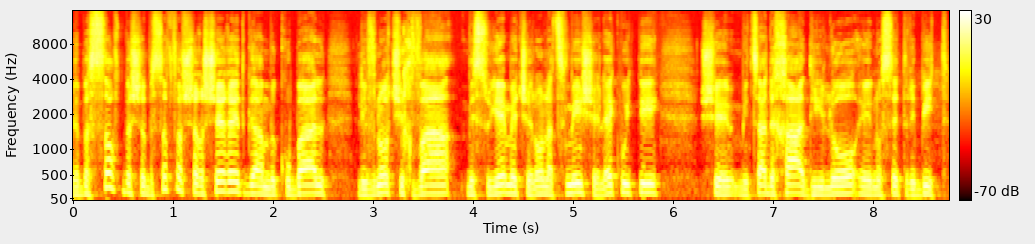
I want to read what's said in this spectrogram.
ובסוף, בסוף השרשרת גם מקובל לבנות שכבה מסוימת של הון עצמי, של equity, שמצד אחד היא לא אה, נושאת ריבית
